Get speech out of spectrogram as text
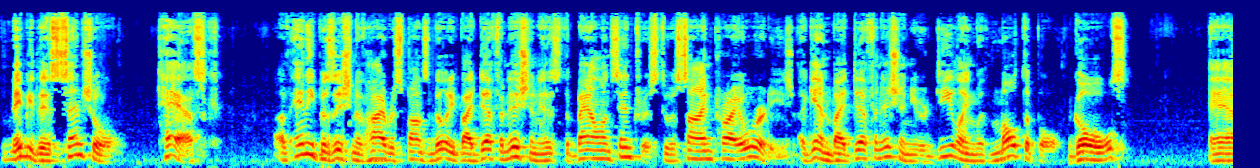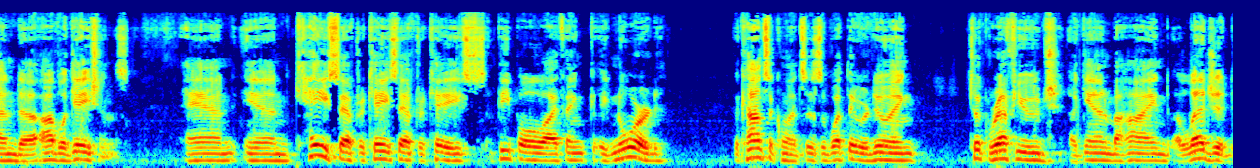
maybe the essential task of any position of high responsibility, by definition, is to balance interests, to assign priorities. Again, by definition, you're dealing with multiple goals and uh, obligations. And in case after case after case, people, I think, ignored the consequences of what they were doing, took refuge again behind alleged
